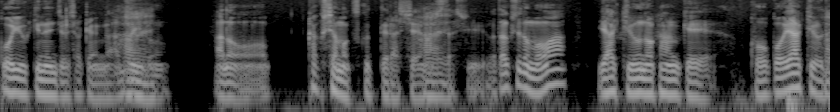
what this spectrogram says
こういう記念乗車券が随分、はい、あの各社も作ってらっしゃいましたし、はい、私どもは野球の関係高校野球で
